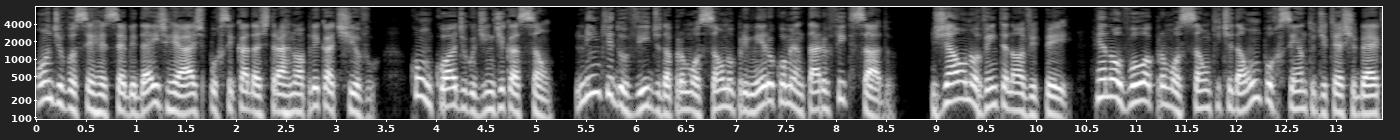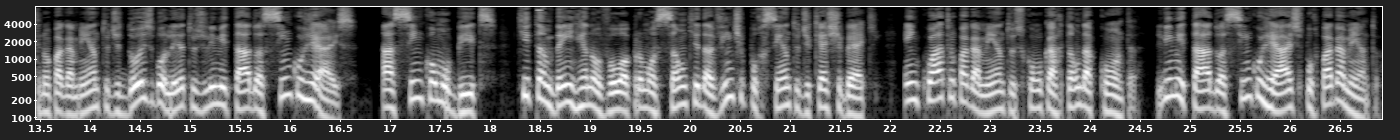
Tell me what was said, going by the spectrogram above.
onde você recebe 10 reais por se cadastrar no aplicativo, com um código de indicação, link do vídeo da promoção no primeiro comentário fixado. Já o 99Pay renovou a promoção que te dá 1% de cashback no pagamento de dois boletos limitado a 5 reais, assim como o Bits, que também renovou a promoção que dá 20% de cashback em quatro pagamentos com o cartão da conta, limitado a 5 reais por pagamento.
